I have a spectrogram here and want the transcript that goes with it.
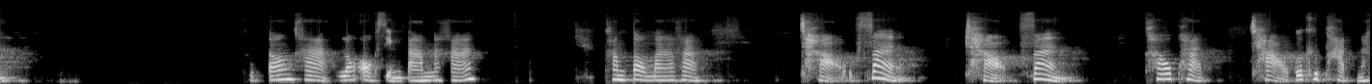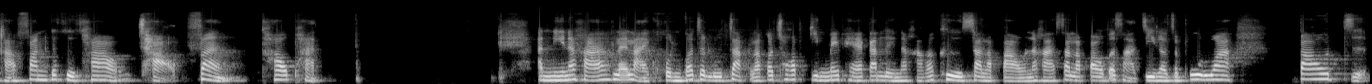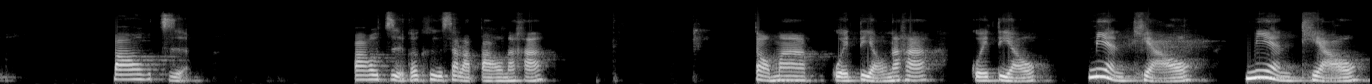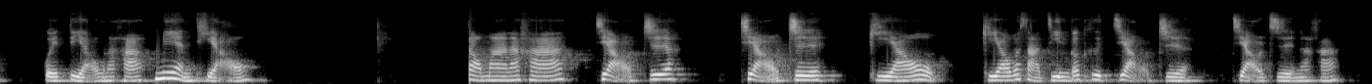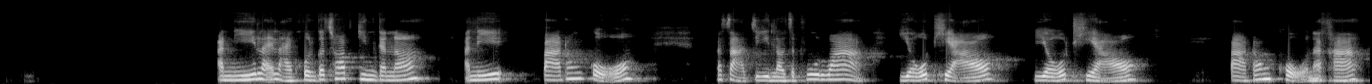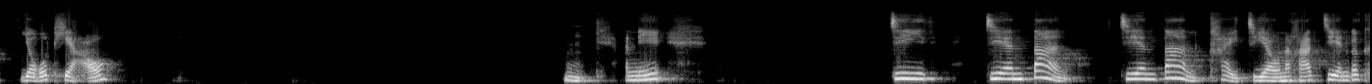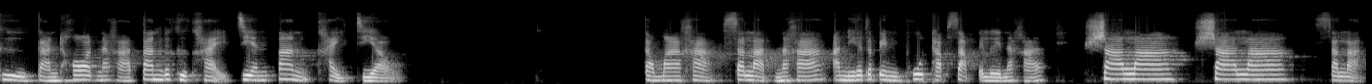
ถูกต้องค่ะ ลองออกเสียงตามนะคะคำต่อมาค่ะ炒饭炒饭ข้าวผัด炒ก็คือผัดนะคะ ฟันก็คือข้าว炒饭ข้าวผัด อันนี้นะคะ หลาย ๆ คนก็จะรู้จักแล้วก็ชอบกินไม่แพ้กันเลยนะคะ ก็คือซาลาเปานะคะซาลาเปาภาษาจีนเราจะพูดว่า เปาจือเปาจือเปาจือก็คือซาลาเปานะคะ ต่อมาก๋วยเตี๋ยวนะคะก๋วยเตี๋ยว เมี่ยนเถียว เมี่ยนเถียวก๋วยเตี๋ยวนะคะ เมี่ยนเถียว ต่อมานะคะเจียวจื้อเจียวจื้อเกี๊ยว เกี๊ยวภาษาจีนก็คือเจียวจื้อเจียวจื้อนะคะ อันนี้หลาย ๆ คนก็ชอบกินกันเนาะอันนี้ปลาท่องโก ภาษาจีนเราจะพูดว่าโยเถียวโยเถียวปลาท่องโขนะคะโยเถียวอืมอันนี้จีเจียนตั้นเจียนตั้นไข่เจียวนะคะ เจียนก็คือการทอดนะคะ ตั้นก็คือไข่เจียนตั้นไข่เจียว ต่อมาค่ะ สลัดนะคะ อันนี้ก็จะเป็นพูดทับศัพท์ไปเลยนะคะชาลาชาลา สลัด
